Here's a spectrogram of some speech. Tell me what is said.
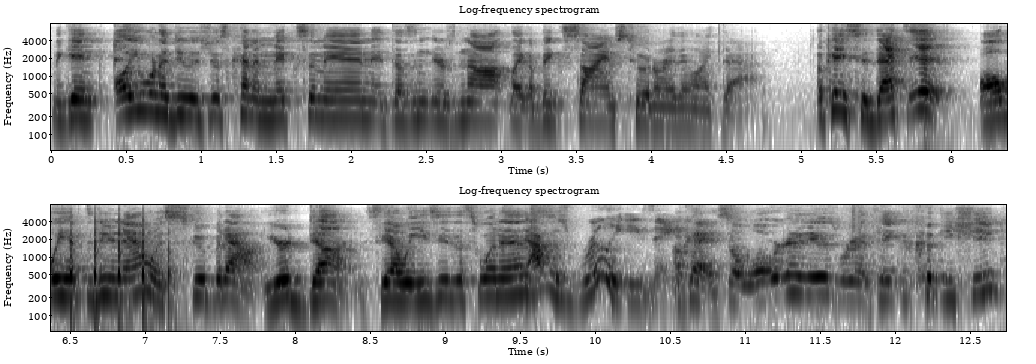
And again, all you wanna do is just kind of mix them in. It doesn't, there's not like a big science to it or anything like that. Okay, so that's it. All we have to do now is scoop it out. You're done. See how easy this one is? That was really easy. Okay, so what we're gonna do is we're gonna take a cookie sheet.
